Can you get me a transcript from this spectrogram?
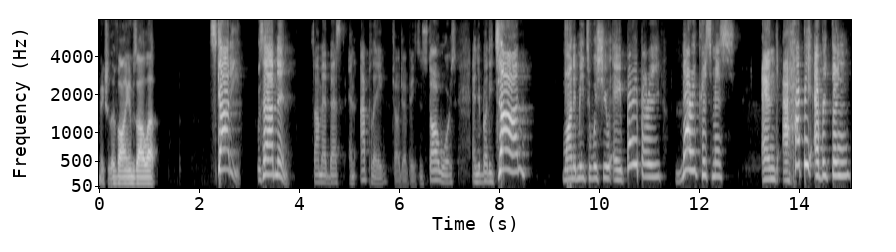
Make sure the volume's all up. Scotty, what's happening? So I'm Ahmed Best, and I play Jar Jar Binks in Star Wars. And your buddy John wanted me to wish you a very, very Merry Christmas and a happy everything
